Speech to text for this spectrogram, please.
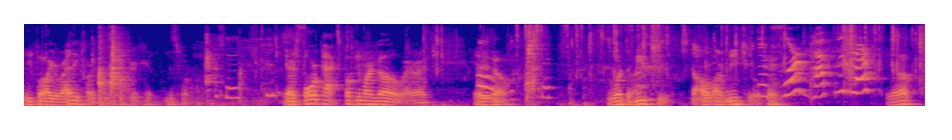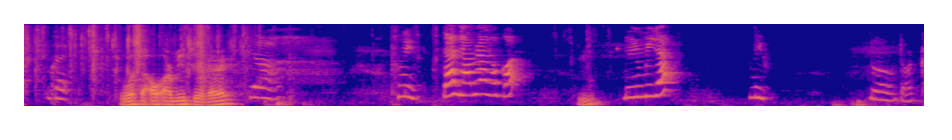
You put all your Riley cards in the sticker here. This one. Okay. There's four packs Pokemon Go, All right. right. Here we go. You want the Mewtwo. The All art Mewtwo, okay? There's four packs in there? Yep. Okay. You want the All art Mewtwo, okay? Yeah. Please. Dad, I'm gonna look up. Hmm? Do you mean that? Leave. No, dark.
